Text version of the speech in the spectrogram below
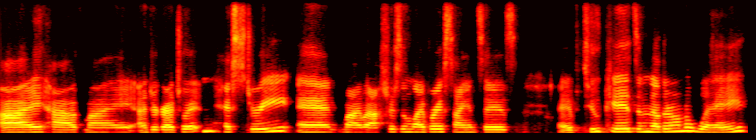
I have my undergraduate in history and my master's in library sciences. I have two kids and another on the way.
